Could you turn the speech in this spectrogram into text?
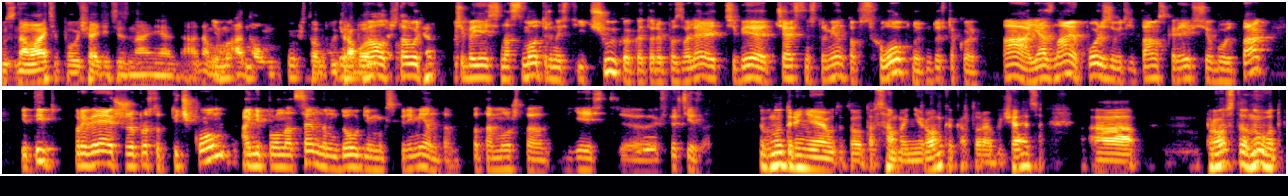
узнавать и получать эти знания да, там, и, о том, что будет и работать. Мало того, у тебя есть насмотренность и чуйка, которая позволяет тебе часть инструментов схлопнуть. Ну, то есть такой, а, я знаю, пользователь там, скорее всего, будет так, и ты проверяешь уже просто тычком, а не полноценным долгим экспериментом, потому что есть э, экспертиза. Внутренняя вот эта вот та самая нейронка, которая обучается, а, Просто, ну вот,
